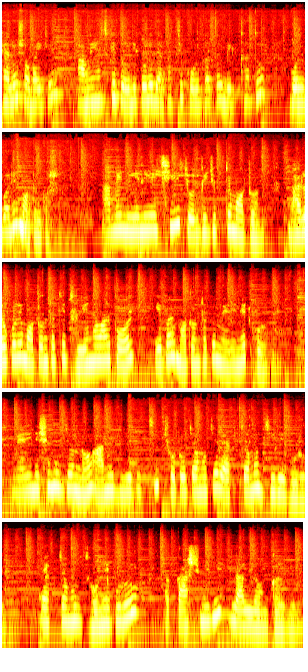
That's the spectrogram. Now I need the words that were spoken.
হ্যালো সবাইকে, আমি আজকে তৈরি করে দেখাচ্ছি কলকাতার বিখ্যাত গোলবাড়ির মটন কষা। আমি নিয়ে নিয়েছি চর্বিযুক্ত মটন। ভালো করে মটনটাকে ধুয়ে নেওয়ার পর এবার মটনটাকে ম্যারিনেট করব। ম্যারিনেশনের জন্য আমি দিয়ে দিচ্ছি ছোট চামচের এক চামচ জিরে গুঁড়ো, এক চামচ ধনে গুঁড়ো আর কাশ্মীরি লাল লঙ্কার গুঁড়ো।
